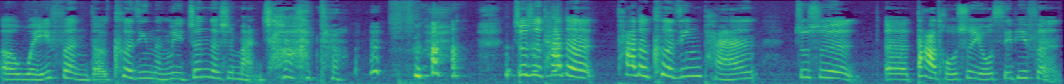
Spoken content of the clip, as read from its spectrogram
呃唯粉的氪金能力真的是蛮差的，就是他的他的氪金盘就是呃大头是由 CP 粉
